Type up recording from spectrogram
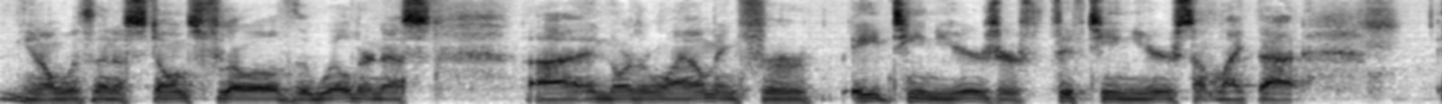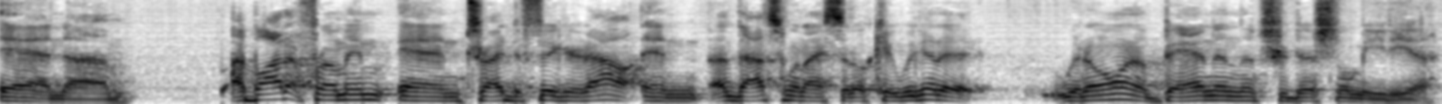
you know, within a stone's throw of the wilderness uh, in northern Wyoming for 18 years or 15 years, something like that. And um, I bought it from him and tried to figure it out. And that's when I said, okay, we got to. We don't want to abandon the traditional media,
